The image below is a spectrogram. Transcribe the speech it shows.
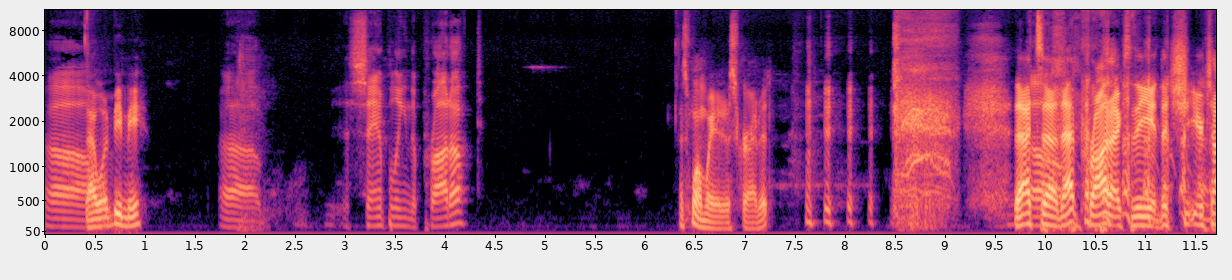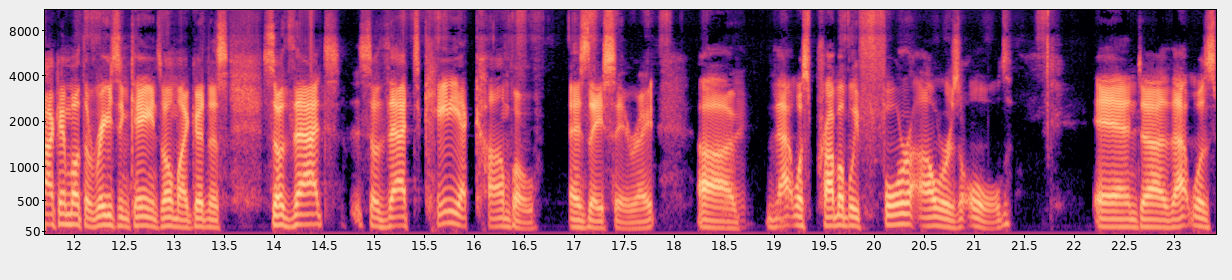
Um, That would be me. uh, sampling the product. That's one way to describe it. That's uh, that product, the the you're talking about the Raising Cane's. Oh my goodness! So that so that caniac combo, as they say, right? Uh, Right. That was probably four hours old, and uh, that was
